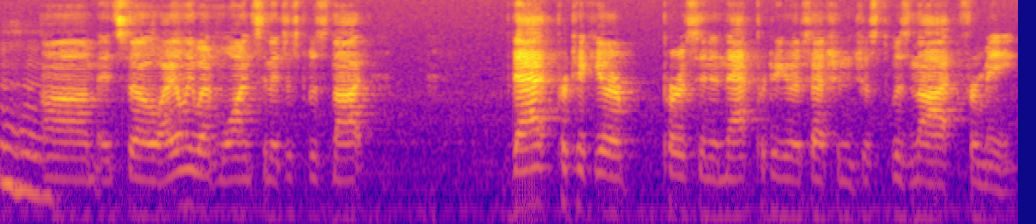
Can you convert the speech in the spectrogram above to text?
Mm-hmm. Um, and so I only went once, and it just was not that particular person in that particular session. Just was not for me.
